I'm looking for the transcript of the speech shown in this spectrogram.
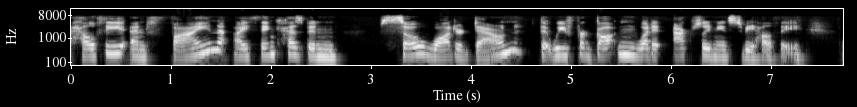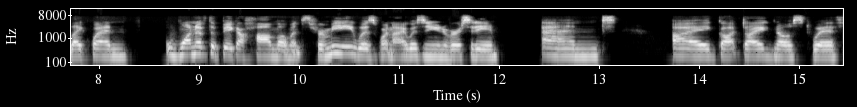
healthy and fine, I think, has been so watered down that we've forgotten what it actually means to be healthy. Like when one of the big aha moments for me was when I was in university and I got diagnosed with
